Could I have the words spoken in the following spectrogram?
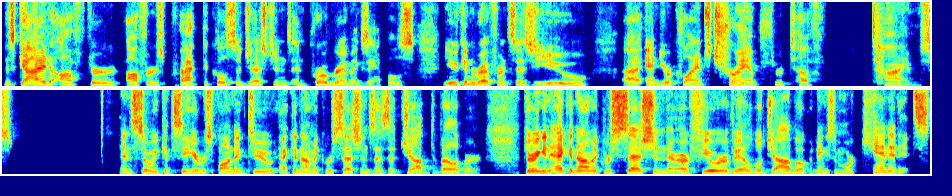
This guide offer, offers practical suggestions and program examples you can reference as you uh, and your clients triumph through tough times. And so we can see here responding to economic recessions as a job developer. During an economic recession, there are fewer available job openings and more candidates,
